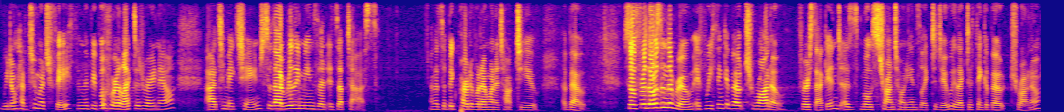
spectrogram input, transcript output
we don't have too much faith in the people who are elected right now uh, to make change. So that really means that it's up to us. And that's a big part of what I want to talk to you about. So, for those in the room, if we think about Toronto for a second, as most Torontonians like to do. We like to think about Toronto.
